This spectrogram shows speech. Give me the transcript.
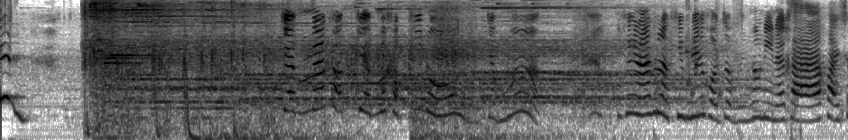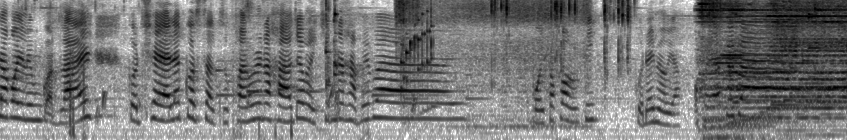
ดิน เจ็บมากครับ เจ็บมากครับพี่น้อง เจ็บมาก โอเคนะสำหรับคลิปนี้ขอจบเพียงเท่านี้นะคะ ใครชอบก็อย่าลืมกดไลค์ กดแชร์ และกด subscribe ด้วยนะคะเจอกันใหม่คลิปหน้าค่ะบ๊ายบายโบยซับฟองสิ กดได้แมวยักษ์โอเคแล้วบ๊ายบาย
